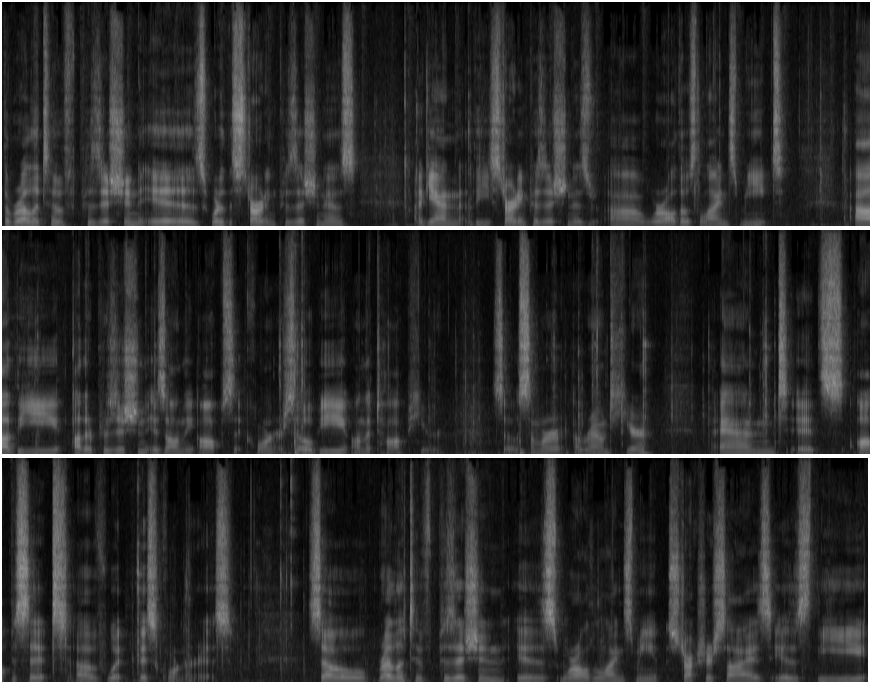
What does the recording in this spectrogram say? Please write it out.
the relative position is where the starting position is. Again, the starting position is uh, where all those lines meet. Uh, the other position is on the opposite corner, so it'll be on the top here. So somewhere around here. and it's opposite of what this corner is. So relative position is where all the lines meet. Structure size is the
